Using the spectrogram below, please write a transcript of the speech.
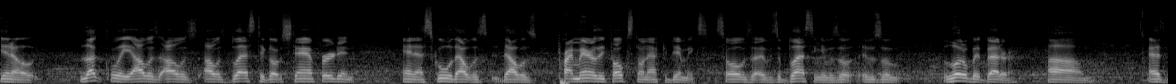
you know, luckily I was, I, was, I was blessed to go to Stanford and, and a school that was, that was primarily focused on academics. So it was, it was a blessing. It was a, it was a, little bit better. Um, as,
